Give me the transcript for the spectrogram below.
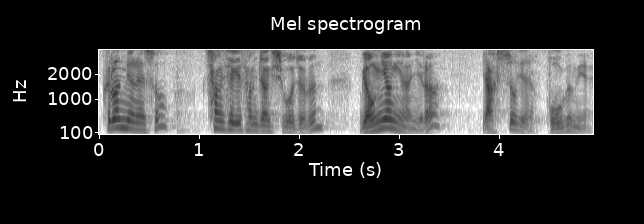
그런 면에서 창세기 3장 15절은 명령이 아니라 약속이에요. 복음이에요.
